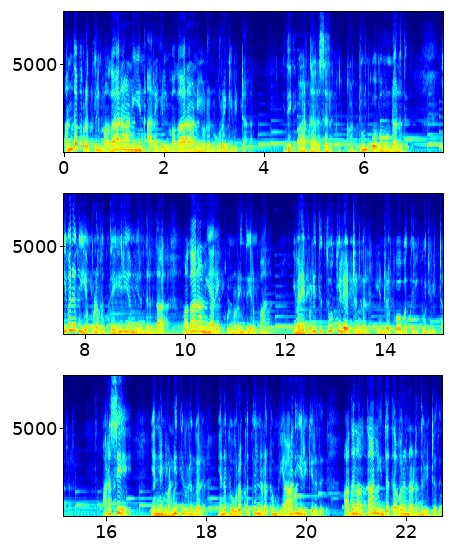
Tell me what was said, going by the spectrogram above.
அந்த புறத்தில் மகாராணியின் அறையில் மகாராணியுடன் உறங்கிவிட்டான் இதை பார்த்த அரசருக்கு கடும் கோபம் உண்டானது. இவனுக்கு எவ்வளவு தைரியம் இருந்திருந்தால் மகாராணி அறைக்குள் நுழைந்து இருப்பான். இவனை பிடித்து தூக்கில் ஏற்றுங்கள் என்று கோபத்தில் கூறிவிட்டார். அரசே என்னை மன்னித்து விடுங்கள். எனக்கு உறக்கத்தில் நடக்கும் வியாதி இருக்கிறது. அதனால் தான் இந்த தவறு நடந்துவிட்டது.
